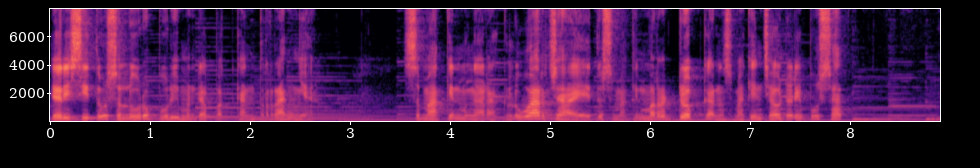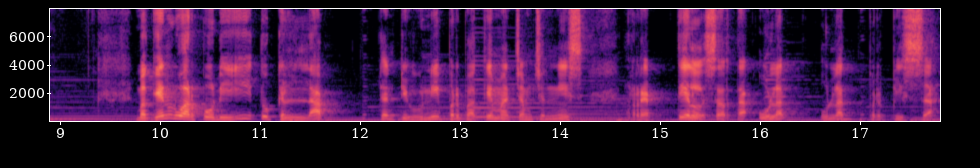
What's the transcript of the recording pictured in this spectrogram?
dari situ seluruh puri mendapatkan terangnya semakin mengarah keluar, cahaya itu semakin meredup karena semakin jauh dari pusat. Bagian luar puri itu gelap dan dihuni berbagai macam jenis reptil serta ulat-ulat berbisa.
